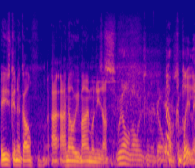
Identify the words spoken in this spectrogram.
who's going to go? I, I know who my money's on. We all know he's going to go. no, completely.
